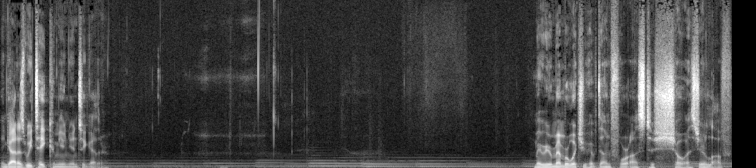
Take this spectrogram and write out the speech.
And God, as we take communion together, May we remember what you have done for us to show us your love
